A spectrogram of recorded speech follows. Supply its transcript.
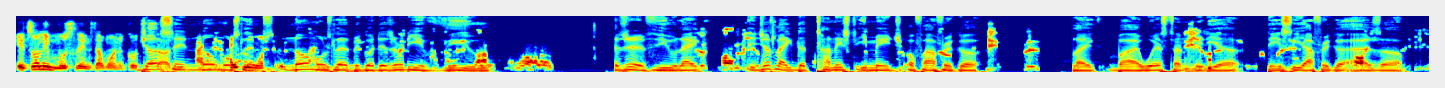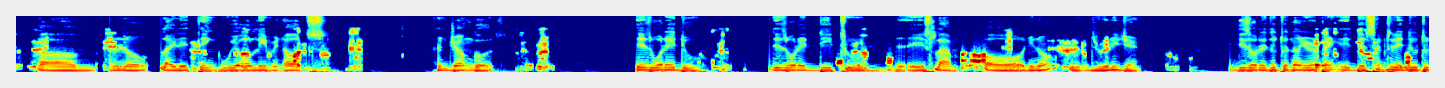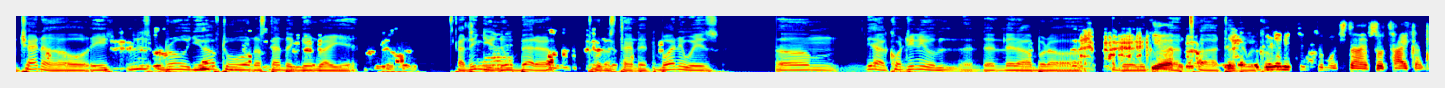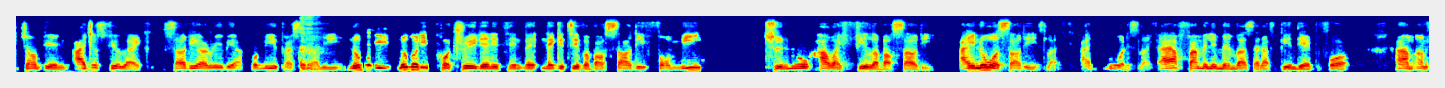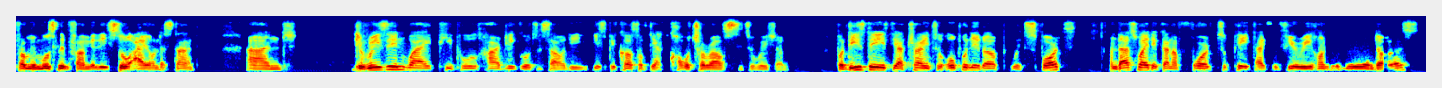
It's only Muslims that want to go to just say no Muslims, no Muslims because there's already a view. There's already a view like it's just like the tarnished image of Africa, like by Western media. They see Africa as a, um, you know, like they think we all live in huts and jungles. This is what they do. This is what they did to the Islam or you know the religion. This is what they do to non-European. The same thing they do to China or Asia. Bro. You have to understand the game right here. I think you know better to understand it. But anyways, um, yeah, continue. Then let our brother, uh, Yeah. uh, tell them we Don't let me take too much time so Ty can jump in. I just feel like Saudi Arabia, for me personally, nobody nobody portrayed anything negative about Saudi for me to know how I feel about Saudi. I know what Saudi is like. I know what it's like. I have family members that have been there before. Um, I'm from a Muslim family, so I understand. And the reason why people hardly go to Saudi is because of their cultural situation. But these days, they are trying to open it up with sports, and that's why they can afford to pay Tyson Fury hundred million dollars.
